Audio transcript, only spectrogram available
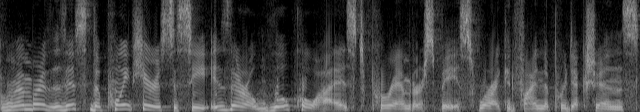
remember this, the point here is to see, is there a localized parameter space where I could find the predictions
